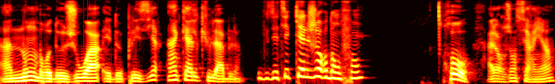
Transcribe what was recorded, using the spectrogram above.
un nombre de joies et de plaisirs incalculables. Vous étiez quel genre d'enfant? Oh, alors j'en sais rien.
